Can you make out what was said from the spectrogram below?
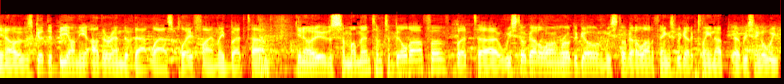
you know, it was good to be on the other end of that last play finally, but um, you know, it was some momentum to build off of, but uh, we still got a long road to go, and we still got a lot of things we got to clean up every single week.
